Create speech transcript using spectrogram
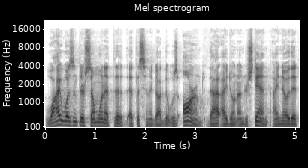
Why wasn't there someone at the, at the synagogue that was armed? That I don't understand. I know that,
